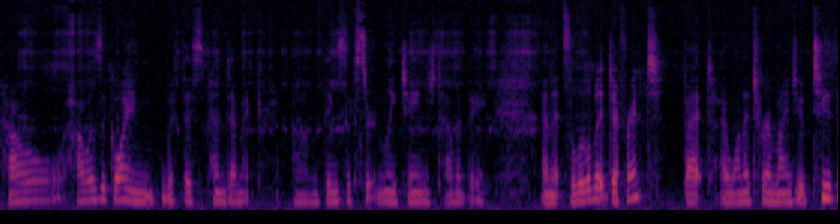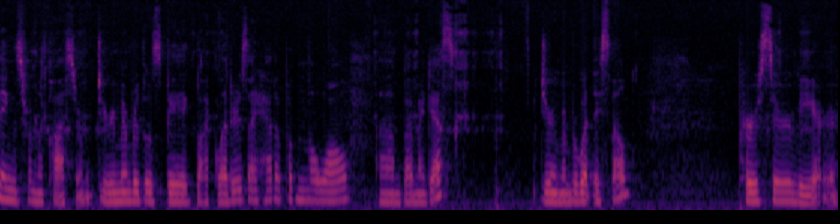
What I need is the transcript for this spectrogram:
How, how is it going with this pandemic? Um, things have certainly changed, haven't they? And it's a little bit different, but I wanted to remind you of two things from the classroom. Do you remember those big black letters I had up on the wall um, by my desk? Do you remember what they spelled? Persevere.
